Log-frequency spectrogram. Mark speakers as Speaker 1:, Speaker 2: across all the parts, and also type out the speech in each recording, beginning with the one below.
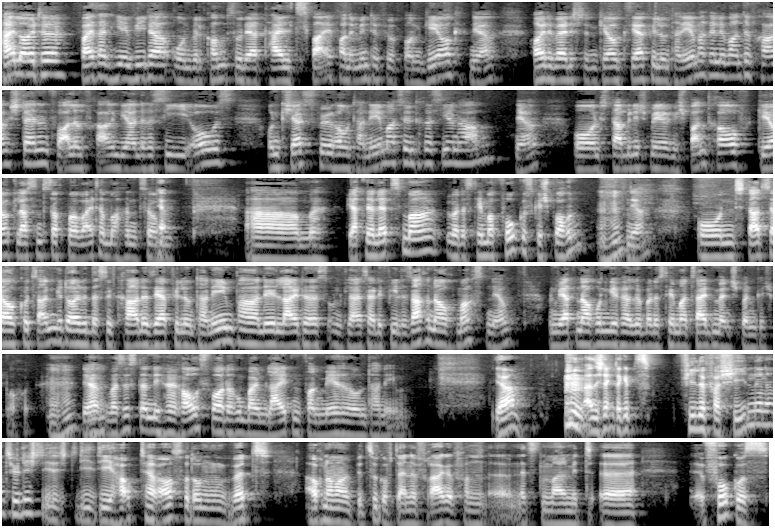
Speaker 1: Hi Leute, Faisal hier wieder und willkommen zu der Teil 2 von dem Interview von Georg. Ja, heute werde ich den Georg sehr viele unternehmerrelevante Fragen stellen, vor allem Fragen, die andere CEOs und Geschäftsführer Unternehmer zu interessieren haben. Ja, und da bin ich mir gespannt drauf. Georg, lass uns doch mal weitermachen zum. Ja. Ähm, wir hatten ja letztes Mal über das Thema Fokus gesprochen. Mhm. Ja. Und da hast du ja auch kurz angedeutet, dass du gerade sehr viele Unternehmen parallel leitest und gleichzeitig viele Sachen auch machst. Ja. Und wir hatten auch ungefähr über das Thema Zeitmanagement gesprochen. Mhm, ja, mhm. was ist dann die Herausforderung beim Leiten von mehreren Unternehmen?
Speaker 2: Ja, also ich denke, da gibt es viele verschiedene natürlich. Die, die, die, Hauptherausforderung wird auch nochmal mit Bezug auf deine Frage von äh, letzten Mal mit äh, Fokus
